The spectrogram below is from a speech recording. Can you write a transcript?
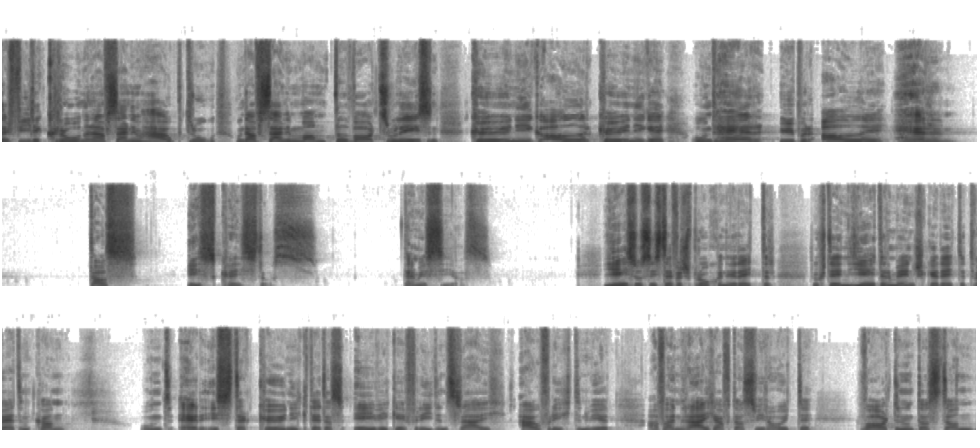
der viele Kronen auf seinem Haupt trug und auf seinem Mantel war zu lesen, König aller Könige und Herr über alle Herren. Das ist Christus, der Messias. Jesus ist der versprochene Retter, durch den jeder Mensch gerettet werden kann. Und er ist der König, der das ewige Friedensreich aufrichten wird, auf ein Reich, auf das wir heute warten und das dann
